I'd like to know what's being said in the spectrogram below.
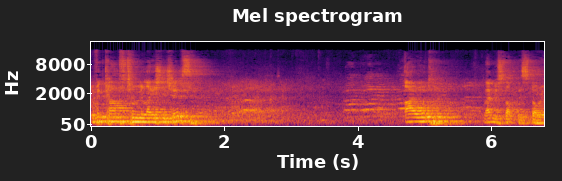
if it comes to relationships. I would. Let me stop this story.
